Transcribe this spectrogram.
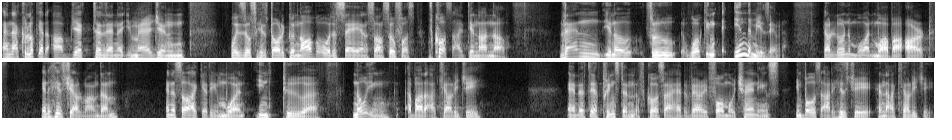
And I could look at the object and then imagine with those historical novel would say and so on and so forth. Of course, I did not know. Then, you know, through working in the museum, I learned more and more about art and history around them. And so I getting more into uh, knowing about archaeology. And at Princeton, of course, I had very formal trainings in both art history and archaeology.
